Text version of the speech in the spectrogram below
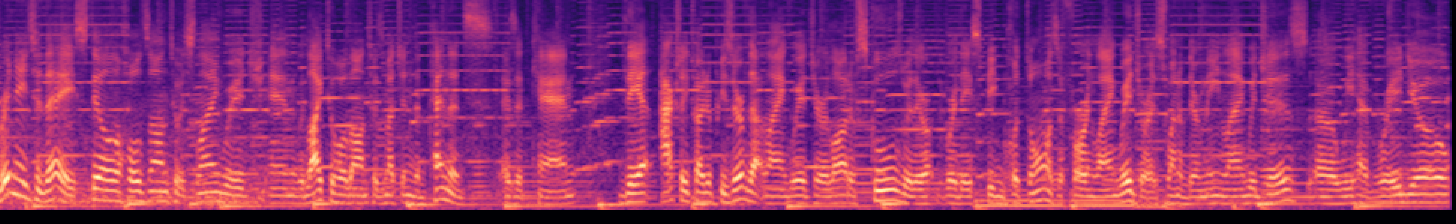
Brittany today still holds on to its language and would like to hold on to as much independence as it can. They actually try to preserve that language. There are a lot of schools where they, where they speak Breton as a foreign language or as one of their main languages. Uh, we have radio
